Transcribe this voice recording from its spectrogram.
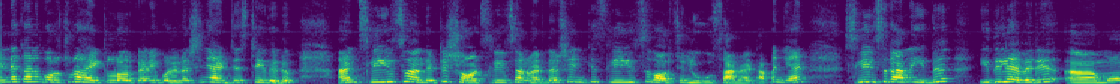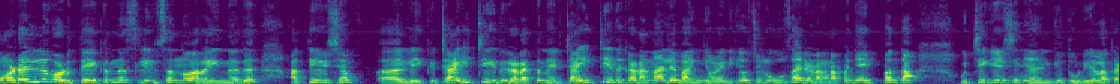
എന്നെക്കാളും കുറച്ചുകൂടെ ഹൈറ്റ് ഉള്ളവർക്കാണെങ്കിൽ പോലും പക്ഷേ ഞാൻ അഡ്ജസ്റ്റ് ചെയ്തിടും. ആൻഡ് സ്ലീവ്സ് വന്നിട്ട് ഷോർട്ട് സ്ലീവ്സ് ആണ് വരുന്നത്. പക്ഷേ എനിക്ക് സ്ലീവ്സ് കുറച്ച് ലൂസാണ് കേട്ടോ. അപ്പം ഞാൻ സ്ലീവ്സ് കാരണം ഇത് ഇതിലവർ മോഡലിൽ കൊടുത്തേക്കുന്ന സ്ലീവ്സ് എന്ന് പറയുന്നത് അത്യാവശ്യം ലൈക്ക് ടൈറ്റ് ചെയ്ത് കിടക്കുന്നതിന് ടൈറ്റ് ചെയ്ത് കിടന്നാലേ ഭംഗിയുള്ളൂ. എനിക്ക് കുറച്ച് ലൂസായിട്ട് കിടക്കണം. അപ്പം ഞാൻ ഇപ്പം എന്താ ഉച്ചയ്ക്ക് ശേഷം ഞാൻ എനിക്ക് തുണികളൊക്കെ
